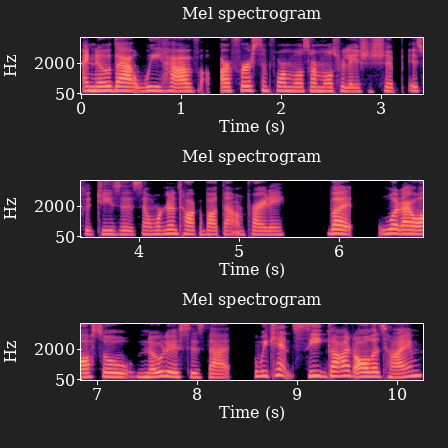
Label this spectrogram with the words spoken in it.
I know that we have our first and foremost, our most relationship is with Jesus, and we're going to talk about that on Friday. But what I also notice is that we can't see God all the time,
